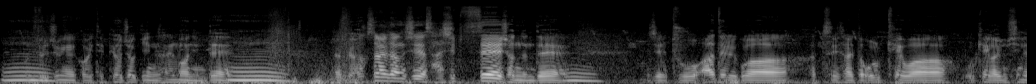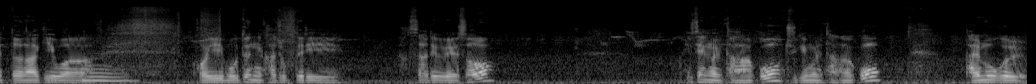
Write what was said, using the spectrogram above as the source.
분들 중에 거의 대표적인 할머니인데 음, 그 학살 당시에 40세셨는데 음, 이제 두 아들과 같이 살던 올케와 올케가 임신했던 아기와 음. 거의 모든 가족들이 학살에 의해서 희생을 당하고 죽임을 당하고 발목을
